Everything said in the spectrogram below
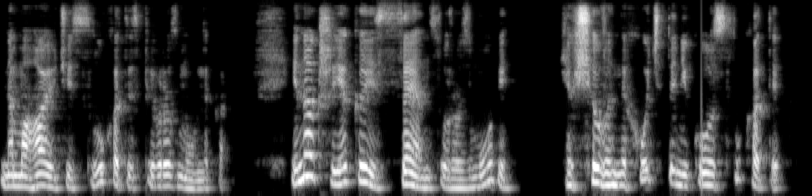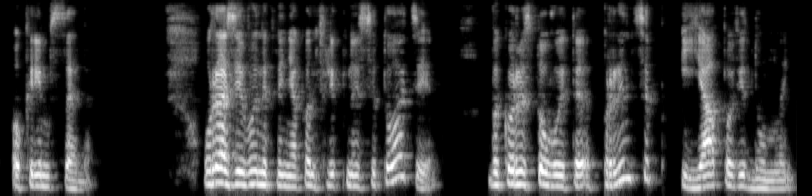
намагаючись слухати співрозмовника. Інакше який сенс у розмові, якщо ви не хочете нікого слухати, окрім себе. У разі виникнення конфліктної ситуації використовуйте принцип і я повідомлень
